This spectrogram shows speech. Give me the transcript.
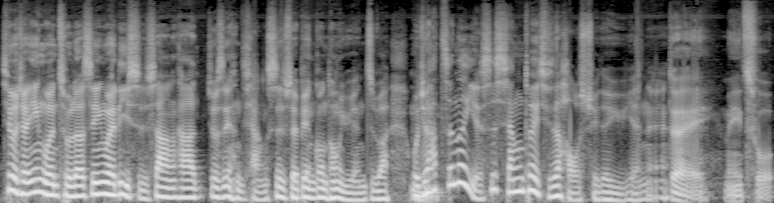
其实我觉得英文除了是因为历史上它就是很强势，随便共通语言之外，嗯、我觉得它真的也是相对其实好学的语言呢。对，没错。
